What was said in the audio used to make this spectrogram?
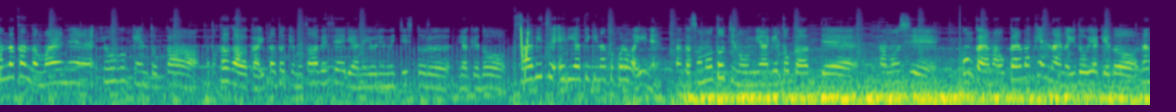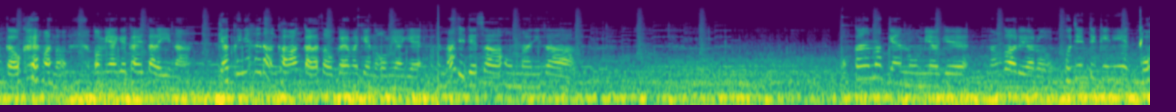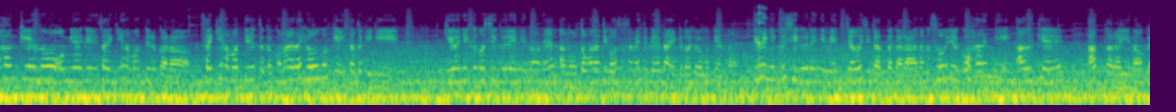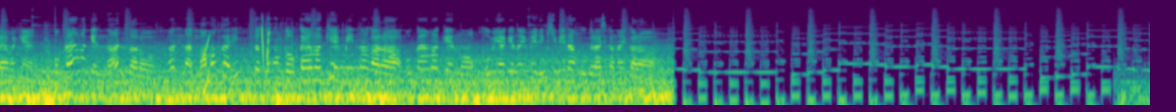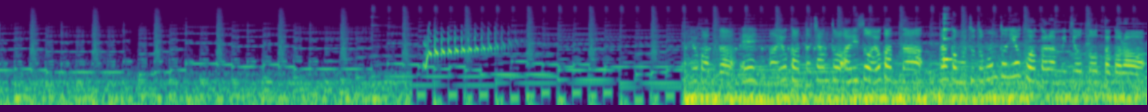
なんだかんだ前ね兵庫県とかあと香川か行った時もサービスエリアね寄り道しとるやけどサービスエリア的なところはいいね。なんかその土地のお土産とかあって楽しい。今回はまあ岡山県内の移動やけどなんか岡山のお土産買えたらいいな。逆に普段買わんからさ岡山県のお土産。マジでさほんまにさ岡山県のお土産何があるやろ。個人的にご飯系のお土産に最近ハマってるから最近ハマってるというかこの間兵庫県行った時に牛肉のしぐれ煮のねあのお友達がおすすめしてくれたんやけど兵庫県の。牛肉しぐれ煮めっちゃ美味しかったからなんかそういうご飯に合う系あったらいいな岡山県。岡山県なんだろう？ななママカリ？ちょっとほんと岡山県民ながら岡山県のお土産のイメージきびだんごぐらいしかないから。よかった。えあよかった。ちゃんとありそう。よかった。なんかもうちょっと本当によくわからん道を通ったから。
